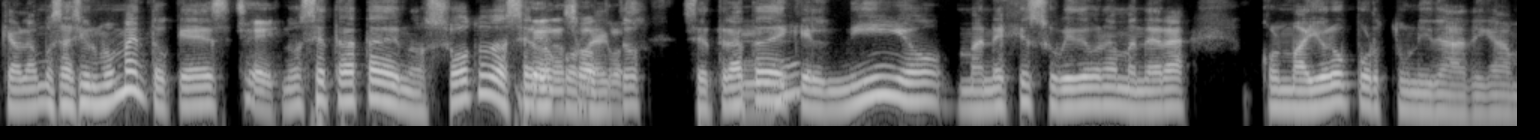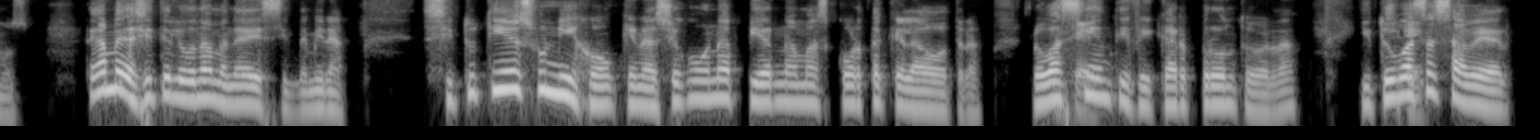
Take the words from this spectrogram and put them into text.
que hablamos hace un momento, que es, no se trata de nosotros hacer lo correcto, se trata de que el niño maneje su vida de una manera con mayor oportunidad, digamos. Déjame decirte de una manera distinta. Mira, si tú tienes un hijo que nació con una pierna más corta que la otra, lo vas a identificar pronto, ¿verdad? Y tú vas a saber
